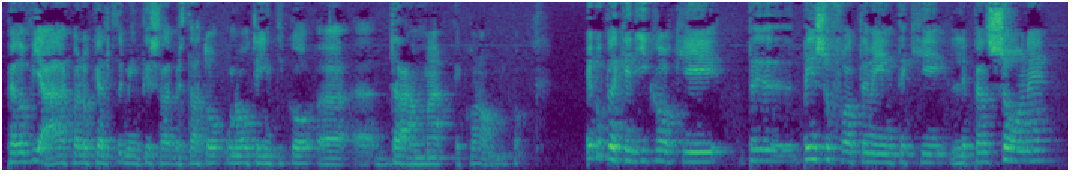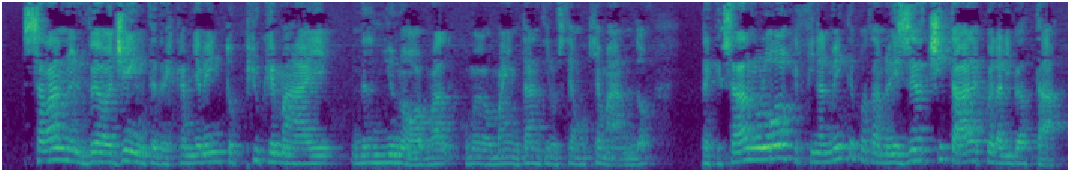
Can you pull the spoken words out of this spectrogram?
per ovviare a quello che altrimenti sarebbe stato un autentico uh, uh, dramma economico. Ecco perché dico che penso fortemente che le persone saranno il vero agente del cambiamento più che mai nel new normal, come ormai in tanti lo stiamo chiamando, perché saranno loro che finalmente potranno esercitare quella libertà.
